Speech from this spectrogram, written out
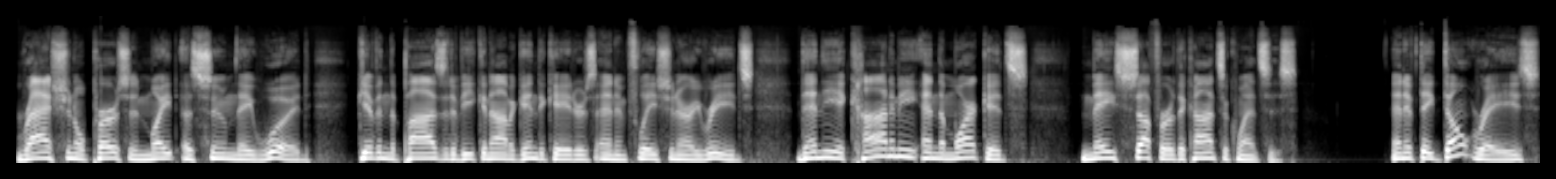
rational person might assume they would, given the positive economic indicators and inflationary reads, then the economy and the markets may suffer the consequences. And if they don't raise,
